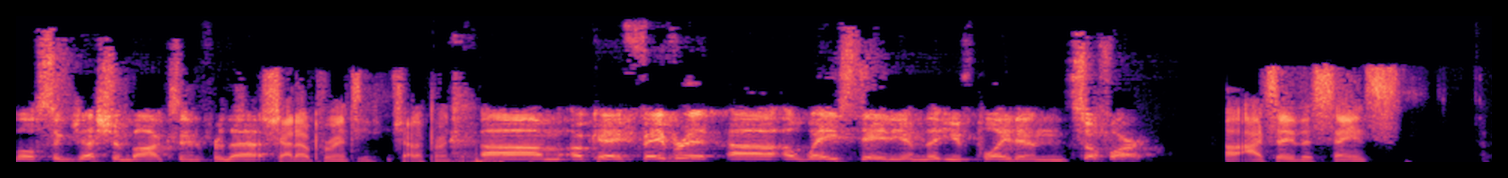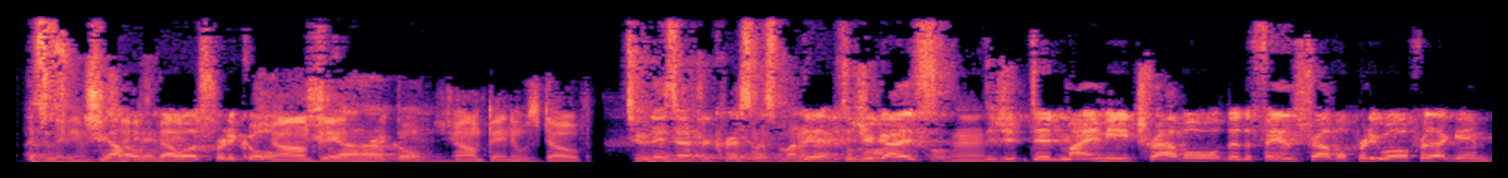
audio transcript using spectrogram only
little suggestion box in for that. Shout out Parenti. Shout out Parenti. Um, okay, favorite uh, away stadium that you've played in so far? Uh, I'd say the Saints This was Stadium. That, jumping. that was pretty cool. jumping, Jumping. jumping. It was dope. Two days after Christmas, Monday night Did, did you guys? Yeah. Did you? Did Miami travel? Did the fans travel pretty well for that game?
